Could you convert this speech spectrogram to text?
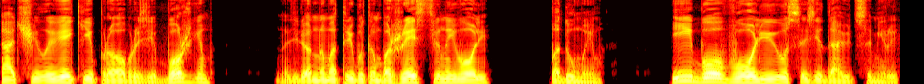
О человеке прообразе Божьем, наделенном атрибутом божественной воли, подумаем, ибо волею созидаются миры.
